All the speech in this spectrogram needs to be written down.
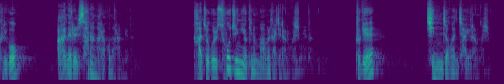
그리고 아내를 사랑하라고 말합니다. 가족을 소중히 여기는 마음을 가지라는 것입니다. 그게 진정한 자유라는 것입니다.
